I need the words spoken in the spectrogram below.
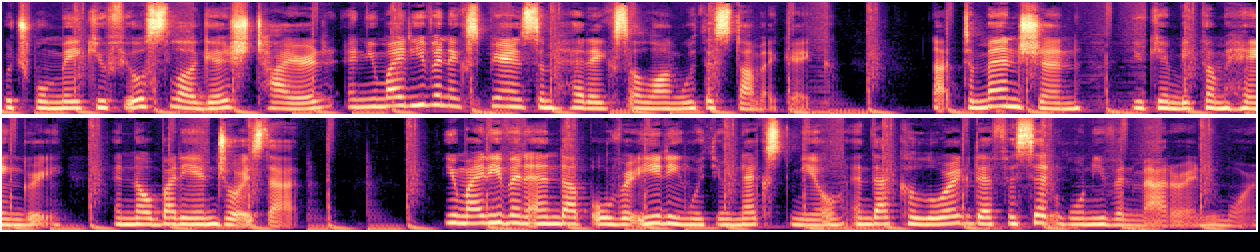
which will make you feel sluggish, tired, and you might even experience some headaches along with a stomach ache. Not to mention, you can become hangry, and nobody enjoys that. You might even end up overeating with your next meal, and that caloric deficit won't even matter anymore.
